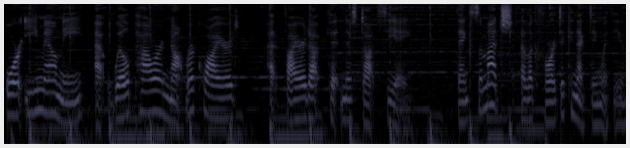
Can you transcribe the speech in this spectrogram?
or email me at willpowernotrequired at firedupfitness.ca. Thanks so much. I look forward to connecting with you.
